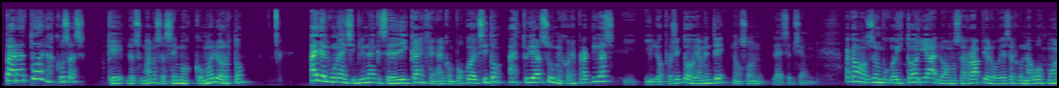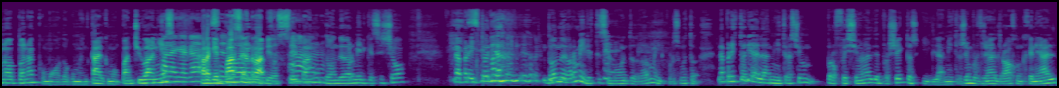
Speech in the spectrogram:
Para todas las cosas que los humanos hacemos como el orto, hay alguna disciplina que se dedica, en general con poco éxito, a estudiar sus mejores prácticas y, y los proyectos obviamente no son la excepción. Acá vamos a hacer un poco de historia, lo vamos a hacer rápido, lo voy a hacer con una voz monótona, como documental, como Pancho Ibáñez, Para que para pasen rápido, Ah, sepan verdad. dónde dormir, qué sé yo. La prehistoria... Dónde dormir. ¿Dónde dormir? Este es el momento de dormir, por supuesto. La prehistoria de la administración profesional de proyectos y la administración profesional del trabajo en general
